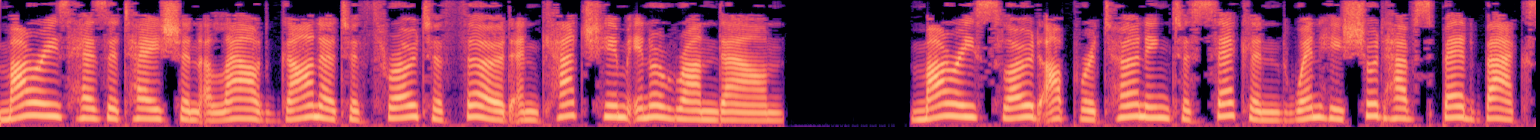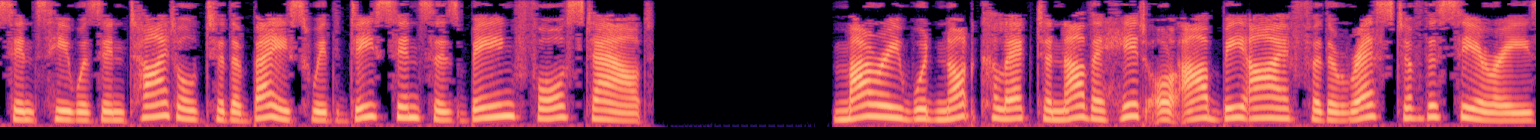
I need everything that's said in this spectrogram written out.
Murray's hesitation allowed Garner to throw to third and catch him in a rundown. Murray slowed up returning to second when he should have sped back since he was entitled to the base with DeCinces being forced out. Murray would not collect another hit or RBI for the rest of the series.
